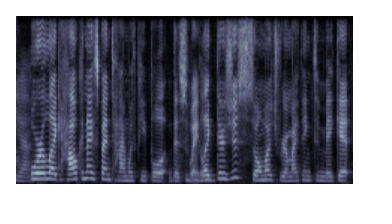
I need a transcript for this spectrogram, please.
Yeah. Or like, "How can I spend time with people this way?" Like there's just so much room I think to make it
